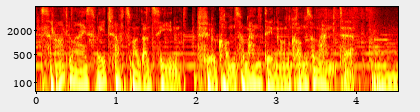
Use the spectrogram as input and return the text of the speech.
das Radio 1 Wirtschaftsmagazin für Konsumentinnen und Konsumenten.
